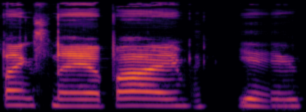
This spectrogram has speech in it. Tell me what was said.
Thanks, Nia. Bye. Thank you.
